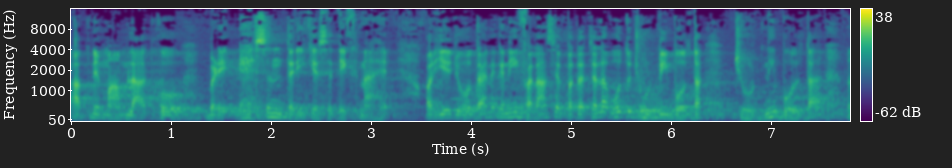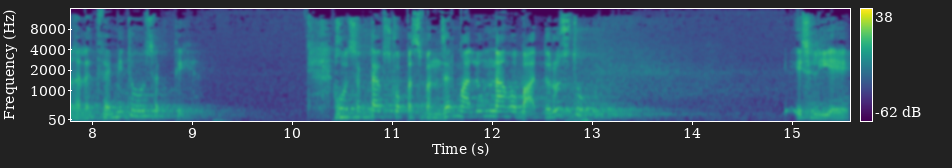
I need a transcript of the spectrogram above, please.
اپنے معاملات کو بڑے احسن طریقے سے دیکھنا ہے۔ اور یہ جو ہوتا ہے نا کہ نہیں، فلاں سے پتہ چلا، وہ تو جھوٹ نہیں بولتا۔ جھوٹ نہیں بولتا، غلط فہمی تو ہو سکتی ہے۔ ہو سکتا ہے اس کو پس منظر معلوم نہ ہو، بات درست ہو۔ اس لیے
